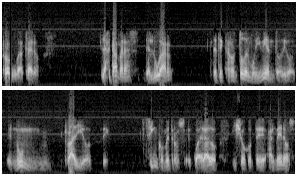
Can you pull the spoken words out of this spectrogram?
Roba, claro. Las cámaras del lugar detectaron todo el movimiento, digo, en un radio de 5 metros cuadrados y yo conté al menos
